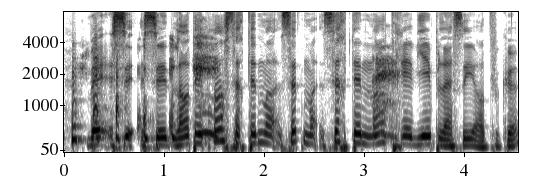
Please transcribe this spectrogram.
ben, c'est l'entêtement certainement, certainement très bien placé, en tout cas.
